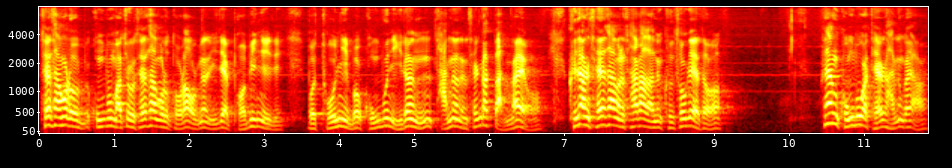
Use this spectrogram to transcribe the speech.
세상으로 공부 마치고 세상으로 돌아오면 이제 법인이 뭐 돈이 뭐 공부니 이런 단어는 생각도 안 나요. 그냥 세상을 살아가는 그 속에서 그냥 공부가 돼 가는 거야.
